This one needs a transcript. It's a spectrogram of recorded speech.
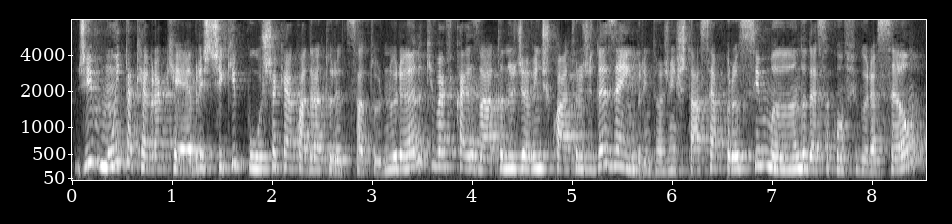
de muita quebra-quebra, estica e puxa, que é a quadratura de Saturno-Urano, que vai ficar exata no dia 24 de dezembro. Então a gente está se aproximando dessa configuração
